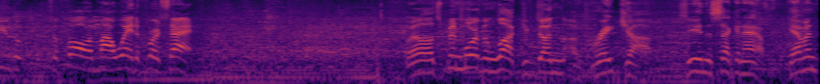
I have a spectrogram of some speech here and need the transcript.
few to, to fall in my way the first half. Well, it's been more than luck. You've done a great job. See you in the second half. Kevin?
